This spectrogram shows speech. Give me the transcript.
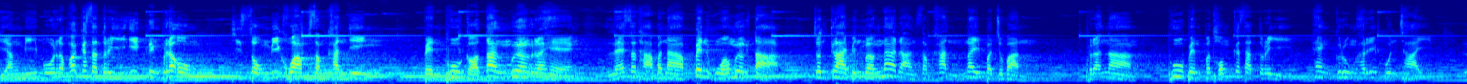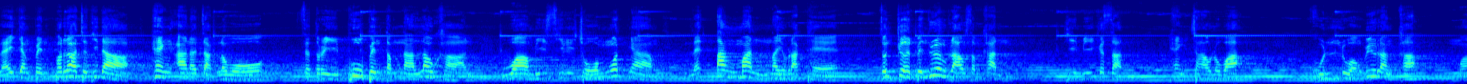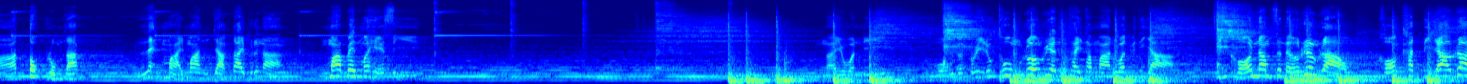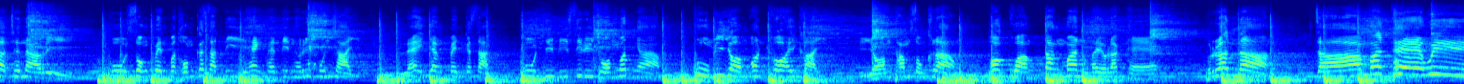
ยังมีบูรพกษัตรีอีกหนึ่งพระองค์ ที่ทรงมีความสำคัญยิ่ง เป็นผู้ก่อตั้งเมืองระแหง และสถาปนาเป็นหัวเมืองตาก จนกลายเป็นเมืองหน้าด่านสำคัญในปัจจุบัน พระนางผู้เป็นปฐมกษัตรี แห่งกรุงหริปุญชัย และยังเป็นพระราชธิดา แห่งอาณาจักรละโว สตรีผู้เป็นตำนานเล่าขาน ว่ามีสิริโฉมงดงาม และตั้งมั่นในรักแท้ จนเกิดเป็นเรื่องราวสำคัญ ที่มีกษัตริย์ แห่งชาวละวะ ขุนหลวงวิรังคะมาตกหลุมรัก และหมายมั่นอยากได้พระนาง มาเป็นมเหสี ลูกทุ่งโรงเรียนอุทัยธรรมานุวัฒน์วิทยาจึงขอนำเสนอเรื่องราวของขัตติยาราชนารี ผู้ทรงเป็นปฐมกษัตริย์แห่งแผ่นดินริปุญชัย และยังเป็นกษัตริย์ ผู้ที่มีสิริโฉมงดงาม ผู้ไม่ยอมอ่อนข้อให้ใครยอมทำสงคราม เพราะความตั้งมั่นในรักแท้พระนางจามเทวี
